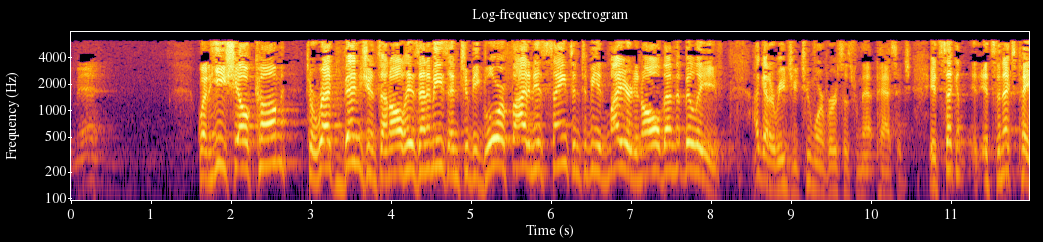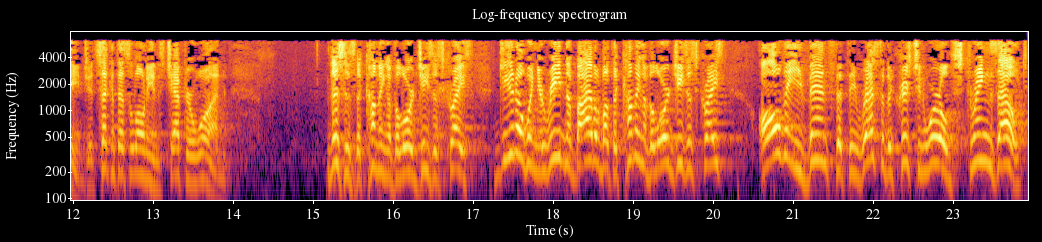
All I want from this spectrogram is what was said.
Amen. When He shall come to wreak vengeance on all His enemies and to be glorified in His saints and to be admired in all them that believe. I gotta read you two more verses from that passage. It's second, it's the next page. It's Second Thessalonians chapter 1. This is the coming of the Lord Jesus Christ. Do you know when you're reading the Bible about the coming of the Lord Jesus Christ, all the events that the rest of the Christian world strings out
